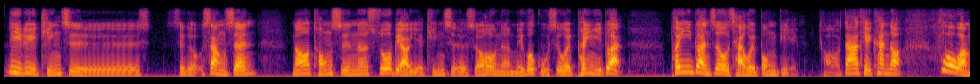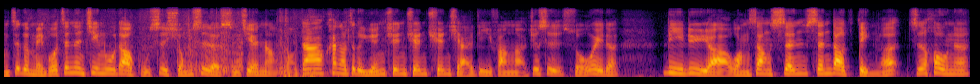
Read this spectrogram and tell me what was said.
利率停止这个上升，然后同时呢缩表也停止的时候呢，美国股市会喷一段，喷一段之后才会崩跌，好，大家可以看到过往这个美国真正进入到股市熊市的时间呢，好，大家看到这个圆圈圈圈起来的地方啊，就是所谓的利率啊往上升，升到顶了之后呢。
